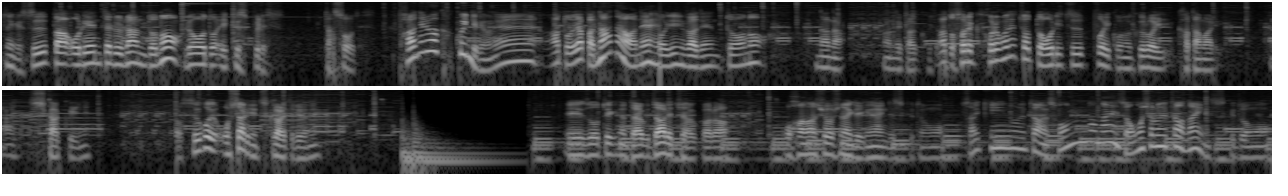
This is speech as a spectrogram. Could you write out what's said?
とにかくスーパーオリエンタルランドのロードエクスプレスだそうです。パネルはかっこいいんだけどね。あとやっぱ7はね、ユニバ伝統の7なんでかっこいい。あとそれこれもねちょっと王立っぽいこの黒い塊。四角いね。すごいおしゃれに作られてるよね。映像的にはだいぶだれちゃうからお話をしなきゃいけないんですけども。最近のネタは、ね、そんなないんです。よ面白いネタはないんですけども。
